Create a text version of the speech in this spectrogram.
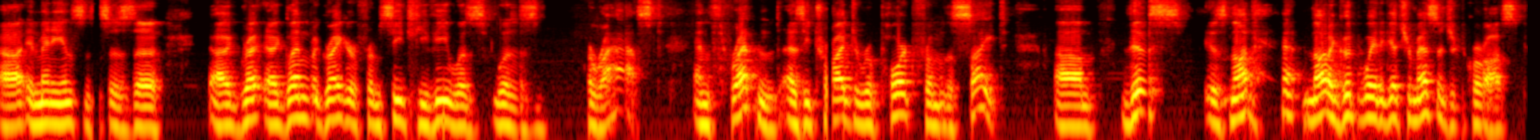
uh, in many instances. Uh, uh, uh, Glen McGregor from CTV was was harassed and threatened as he tried to report from the site. Um, this is not not a good way to get your message across.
